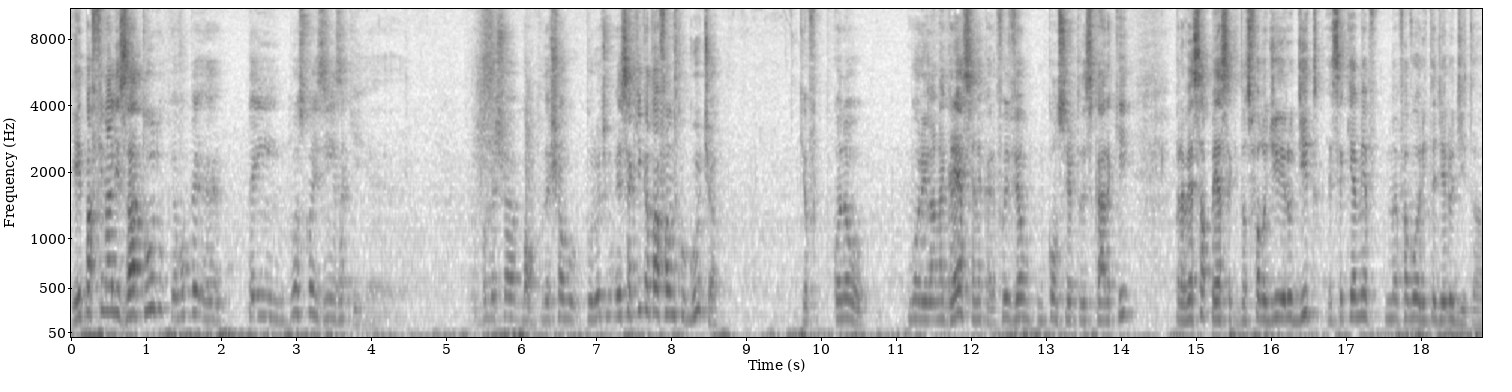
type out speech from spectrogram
E aí, para finalizar tudo, eu vou. Eh, tem duas coisinhas aqui. Eh, vou deixar. Bom, vou deixar por último. Esse aqui que eu estava falando com o Gucci, ó que eu, quando eu morei lá na Grécia, né, cara, eu fui ver um, um concerto desse cara aqui para ver essa peça aqui. Então você falou de erudito, esse aqui é a minha, minha favorita de erudito. Ó.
